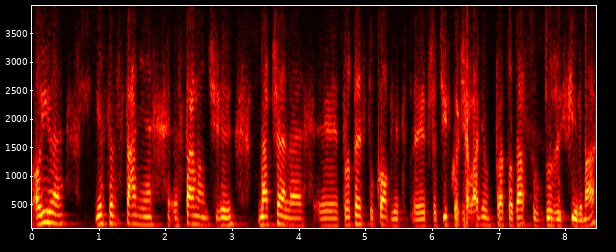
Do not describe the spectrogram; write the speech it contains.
o ile jestem w stanie stanąć y, na czele y, protestu kobiet y, przeciwko działaniom pracodawców w dużych firmach,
